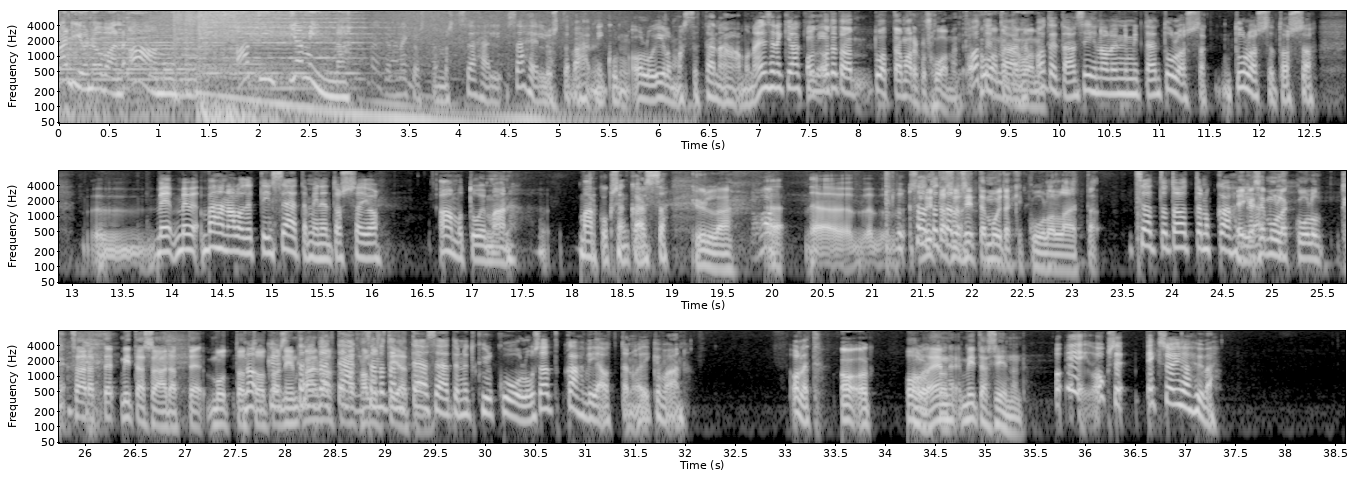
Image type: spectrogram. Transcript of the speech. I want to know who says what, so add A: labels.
A: Radionovan aamu. Ati ja Minna.
B: Näköistä tämmöistä sähäl- sähellystä vähän niin kuin ollut ilmassa tänä aamuna. Ensinnäkin Aki, niin
C: Otetaan tuottaa Markus huomenta.
B: otetaan,
D: Huomenta, huomenta.
B: otetaan. Siihen oli nimittäin tulossa tulossa tuossa. Me, me vähän aloitettiin säätäminen tuossa jo aamutuimaan Markuksen kanssa.
D: Kyllä.
B: Sä oot,
C: Nyt tässä on sitten muitakin kuulolla, että
B: sä oot tota, ottanut kahvia.
C: eikä se mulle kuulu, säädätte mitä säädätte, mutta
B: no,
C: tota, niin mä en
B: sanotaan, että
C: välttämättä
B: tää,
C: halua
B: sanotaan, että
C: tietää.
B: tämä säätö nyt kyllä kuuluu. Sä oot kahvia ottanut, eikö vaan? Olet.
D: O, o,
C: Olen, mitä siinä on?
B: O, ei, onko se, eikö se ole ihan hyvä?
